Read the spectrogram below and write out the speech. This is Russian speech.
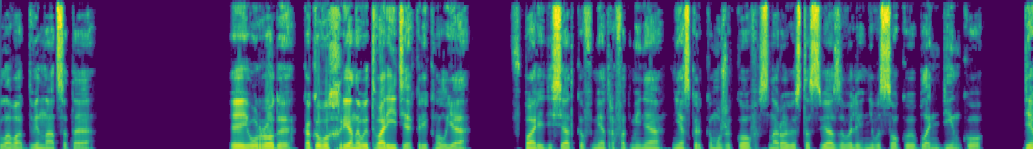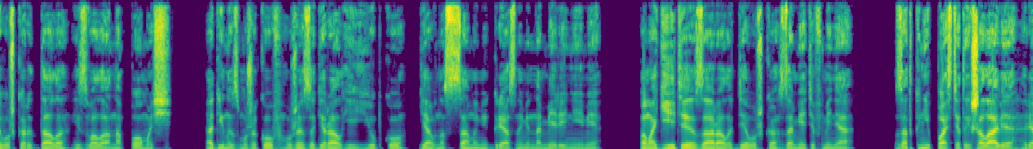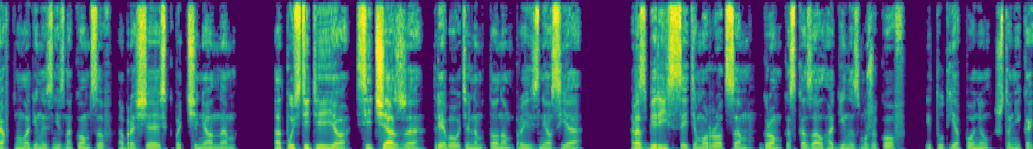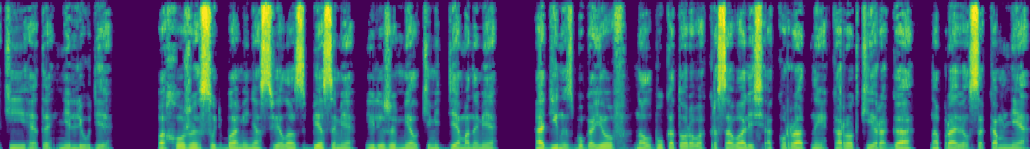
Глава двенадцатая. «Эй, уроды! Какого хрена вы творите?» — крикнул я. В паре десятков метров от меня несколько мужиков сноровисто связывали невысокую блондинку. Девушка рыдала и звала на помощь. Один из мужиков уже задирал ей юбку, явно с самыми грязными намерениями. «Помогите!» — заорала девушка, заметив меня. «Заткни пасть этой шалаве!» — рявкнул один из незнакомцев, обращаясь к подчиненным. «Отпустите ее! Сейчас же!» — требовательным тоном произнес я. «Разберись с этим уродцем!» — громко сказал один из мужиков. И тут я понял, что никакие это не люди. Похоже, судьба меня свела с бесами или же мелкими демонами. Один из бугаев, на лбу которого красовались аккуратные короткие рога, направился ко мне.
